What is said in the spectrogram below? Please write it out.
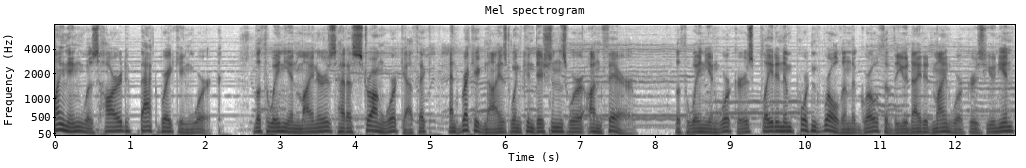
Mining was hard, back-breaking work. Lithuanian miners had a strong work ethic and recognized when conditions were unfair. Lithuanian workers played an important role in the growth of the United Mine Workers Union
